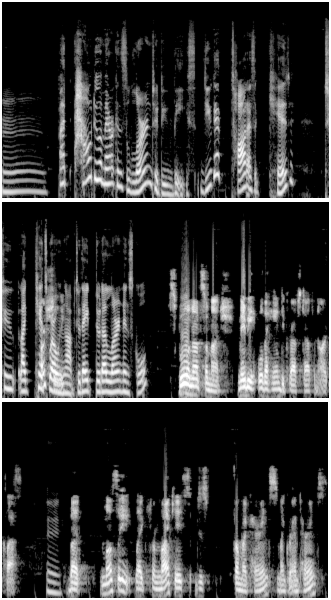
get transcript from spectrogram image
Mm. But how do Americans learn to do these? Do you get taught as a kid to like kids Partially. growing up? Do they do they learn in school? School not so much. Maybe well the handicraft stuff in art class. Mm. But mostly like for my case just from my parents, my grandparents,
